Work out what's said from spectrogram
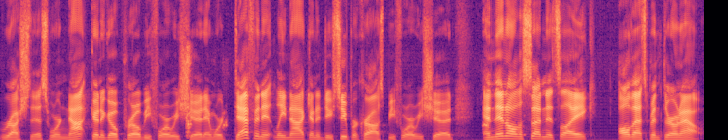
rush this. We're not gonna go pro before we should, and we're definitely not gonna do supercross before we should. And then all of a sudden it's like all that's been thrown out.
